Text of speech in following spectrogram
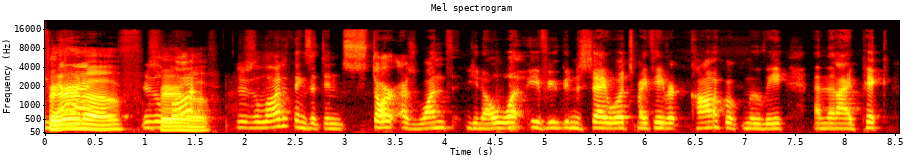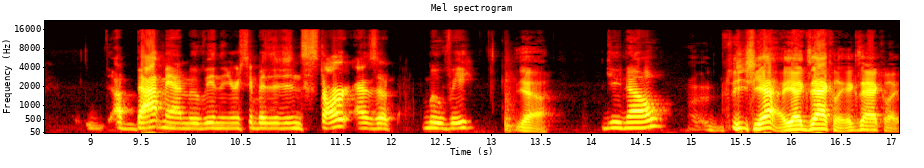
Fair that. enough. There's fair a lot, enough. There's a lot of things that didn't start as one. Th- you know what? If you're going to say what's my favorite comic book movie, and then I pick a Batman movie, and then you're saying, but it didn't start as a movie. Yeah. You know? Yeah, yeah, exactly, exactly.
